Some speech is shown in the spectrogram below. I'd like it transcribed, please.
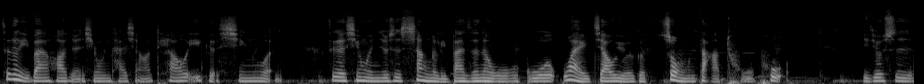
这个礼拜花卷新闻台想要挑一个新闻。这个新闻就是上个礼拜，真的，我国外交有一个重大突破，也就是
